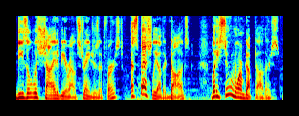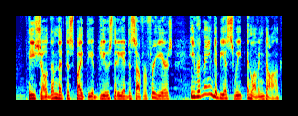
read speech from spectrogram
Diesel was shy to be around strangers at first, especially other dogs, but he soon warmed up to others. He showed them that despite the abuse that he had to suffer for years, he remained to be a sweet and loving dog.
